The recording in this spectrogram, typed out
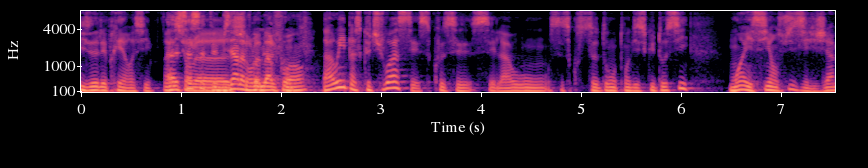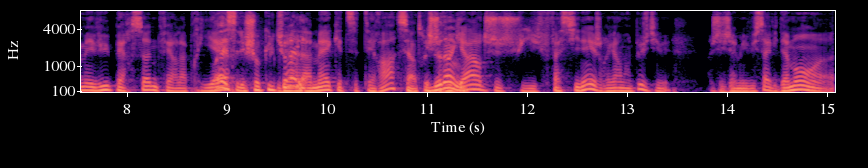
Il faisait les prières aussi. Ah, Ouais, ça, ça le- fait bizarre la première fois. hein. Bah oui, parce que tu vois, c'est ce que c'est là où c'est ce, ce dont on discute aussi. Moi ici en Suisse, j'ai jamais vu personne faire la prière. Ouais, c'est les chocs culturels. la Mecque, etc. C'est un truc je de dingue. regarde, je suis fasciné, je regarde un peu, je dis, j'ai jamais vu ça. Évidemment, euh,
